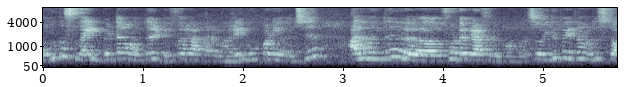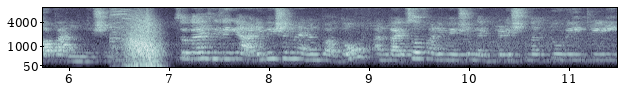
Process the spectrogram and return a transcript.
ரொம்ப ஸ்லைட் பிட்டாக வந்து டிஃபர் ஆகிற மாதிரி மூவ் பண்ணி வச்சு அது வந்து ஃபோட்டோகிராஃப் எடுப்பாங்க. ஸோ இது போய் தான் வந்து ஸ்டாப் அனிமேஷன் ஸோ கைஸ் இன்னைக்கு அனிமேஷன் என்னன்னு பார்த்தோம். And types of animation like traditional two D three D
